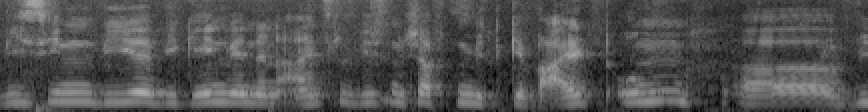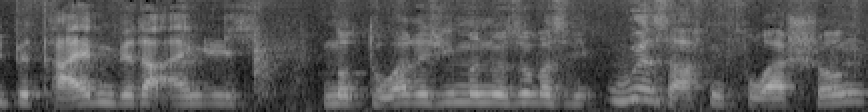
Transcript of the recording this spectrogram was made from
wie sind wir, wie gehen wir in den Einzelwissenschaften mit Gewalt um, äh, wie betreiben wir da eigentlich notorisch immer nur sowas wie Ursachenforschung,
